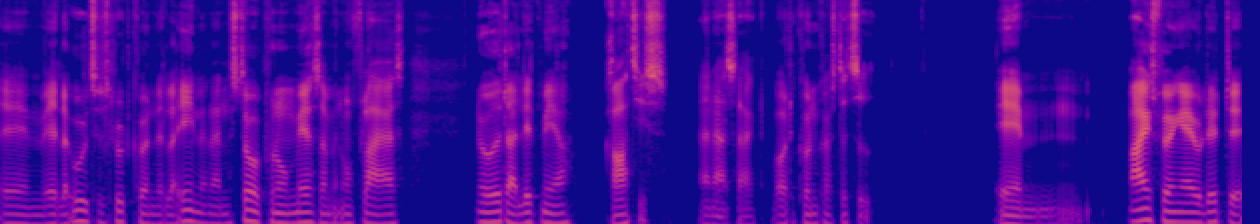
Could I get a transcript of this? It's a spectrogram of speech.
øhm, eller ud til slutkunden, eller en eller anden, stå på nogle mere som nogle flyers. Noget, der er lidt mere gratis, han har sagt, hvor det kun koster tid. Øhm, markedsføring er jo lidt, øh,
